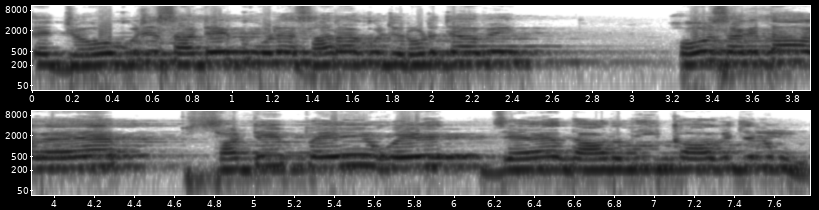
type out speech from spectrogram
ਤੇ ਜੋ ਕੁਝ ਸਾਡੇ ਕੋਲ ਹੈ, ਸਾਰਾ ਕੁਝ ਰੁੜ ਜਾਵੇ। ਹੋ ਸਕਦਾ ਹੈ ਸਾਡੇ ਪਏ ਹੋਏ ਜਾਇਦਾਦ ਦੀ ਕਾਗਜ਼ ਨੂੰ,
